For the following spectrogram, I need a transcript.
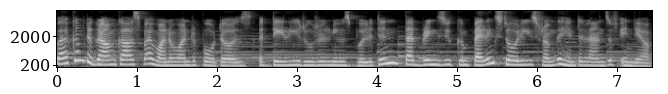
Welcome to Gramcast by 101 Reporters, a daily rural news bulletin that brings you compelling stories from the hinterlands of India.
